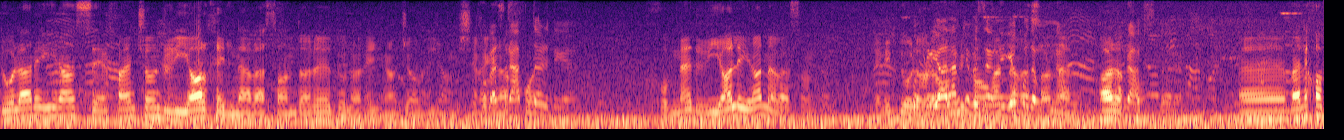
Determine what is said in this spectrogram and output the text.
دلار ایران صرفا چون ریال خیلی نوسان داره دلار ایران جابجا میشه. خب ربط خود- داره دیگه. خب نه ریال ایران نوسان داره. یعنی دلار خب ریال هم که به زندگی خودمون نه. آره خب. داره. ولی خب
